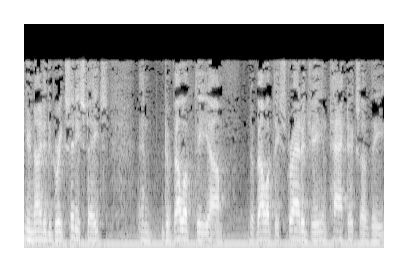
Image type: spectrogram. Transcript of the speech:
united the Greek city-states and developed the um, developed the strategy and tactics of the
